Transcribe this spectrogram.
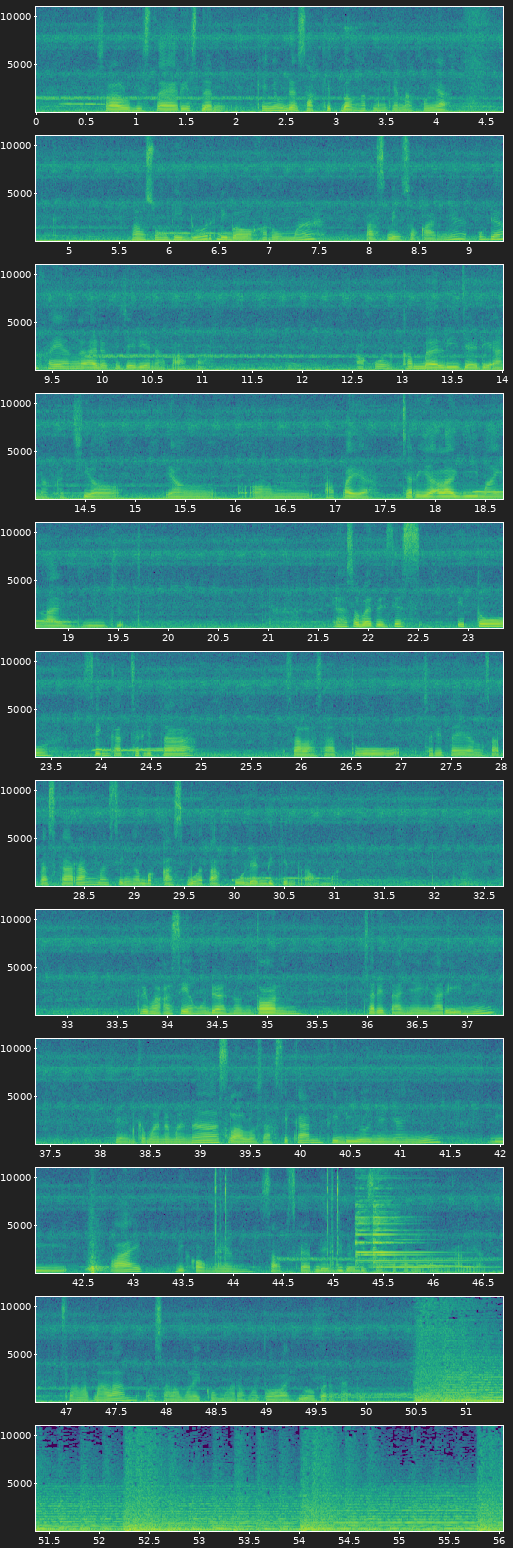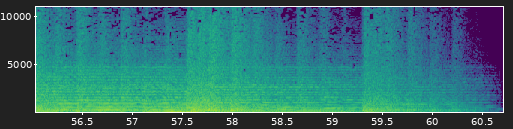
Selalu histeris dan kayaknya udah sakit banget mungkin aku ya. Langsung tidur dibawa ke rumah. Pas besokannya udah kayak nggak ada kejadian apa-apa. Aku kembali jadi anak kecil yang um, apa ya ceria lagi main lagi gitu ya sobat isis itu singkat cerita salah satu cerita yang sampai sekarang masih ngebekas buat aku dan bikin trauma. Terima kasih yang udah nonton ceritanya hari ini. Jangan ke mana-mana, selalu saksikan videonya nyanyi di like, di komen, subscribe, dan juga di share ke teman-teman kalian. Selamat malam, wassalamualaikum warahmatullahi wabarakatuh.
